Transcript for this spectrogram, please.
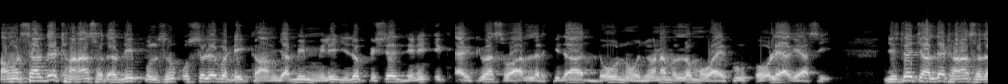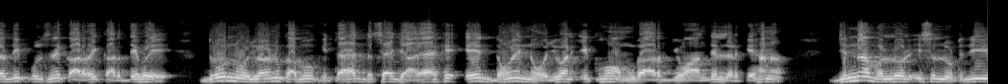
ਅੰਮ੍ਰਿਤਸਰ ਦੇ ਥਾਣਾ ਸਦਰ ਦੀ ਪੁਲਿਸ ਨੂੰ ਉਸ ਵੇਲੇ ਵੱਡੀ ਕਾਮਯਾਬੀ ਮਿਲੀ ਜਦੋਂ ਪਿਛਲੇ ਦਿਨੀ ਇੱਕ ਐਕਟਿਵਾ ਸਵਾਰ ਲੜਕੀ ਦਾ ਦੋ ਨੌਜਵਾਨਾਂ ਵੱਲੋਂ ਮੋਬਾਈਲ ਫੋਨ ਖੋਹ ਲਿਆ ਗਿਆ ਸੀ, ਜਿਸ ਦੇ ਚੱਲਦੇ ਥਾਣਾ ਸਦਰ ਦੀ ਪੁਲਿਸ ਨੇ ਕਾਰਵਾਈ ਕਰਦੇ ਹੋਏ ਦੋ ਨੌਜਵਾਨਾਂ ਨੂੰ ਕਾਬੂ ਕੀਤਾ ਹੈ। ਦੱਸਿਆ ਜਾ ਰਿਹਾ ਹੈ ਕਿ ਇਹ ਦੋਵੇਂ ਨੌਜਵਾਨ ਇੱਕ ਹੋਮਗਾਰਡ ਜਵਾਨ ਦੇ ਲੜਕੇ ਹਨ, ਜਿਨ੍ਹਾਂ ਵੱਲੋਂ ਇਸ ਲੁੱਟ ਦੀ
